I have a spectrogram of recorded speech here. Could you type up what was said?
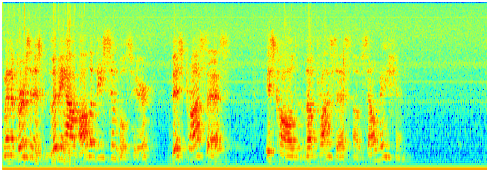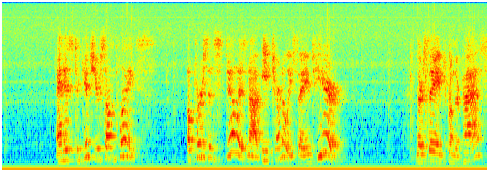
when a person is living out all of these symbols here, this process is called the process of salvation. And it's to get you someplace. A person still is not eternally saved here. They're saved from their past.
